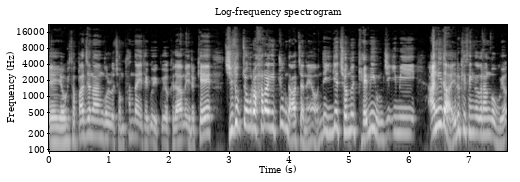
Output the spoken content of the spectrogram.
예, 여기서 빠져나간 걸로 전 판단이 되고 있고요. 그 다음에 이렇게 지속적으로 하락이 쭉 나왔잖아요. 근데 이게 저는 개미 움직임이 아니다 이렇게 생각을 한 거고요.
